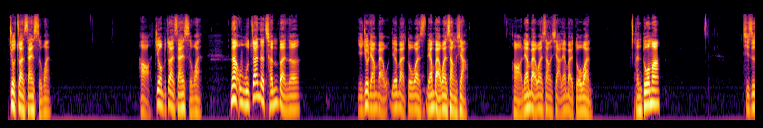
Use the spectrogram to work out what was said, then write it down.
就赚三十万。好，就赚三十万。那五张的成本呢，也就两百两百多万，两百万上下。好，两百万上下，两百多万。很多吗？其实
